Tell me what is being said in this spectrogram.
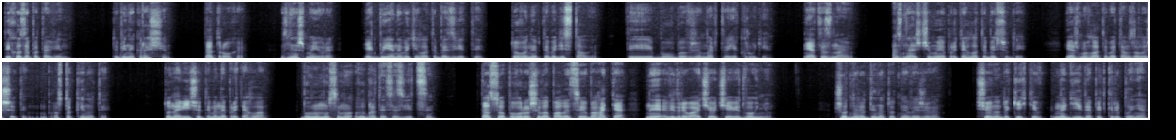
тихо запитав він. Тобі не краще? Та трохи. Знаєш, майоре, якби я не витягла тебе звідти, то вони б тебе дістали. Ти був би вже мертвий, як руді. Я це знаю. А знаєш, чому я притягла тебе сюди? Я ж могла тебе там залишити, просто кинути. То навіщо ти мене притягла? Бо ми мусимо вибратися звідси. Тасо поворушила палицею багаття, не відриваючи очей від вогню. Жодна людина тут не виживе. Щойно до кіхтів надійде підкріплення,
